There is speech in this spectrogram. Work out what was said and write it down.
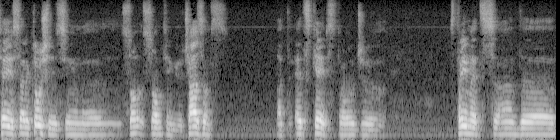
These are crucials in uh, so, something chasms, but escapes through uh, streamlets and uh,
